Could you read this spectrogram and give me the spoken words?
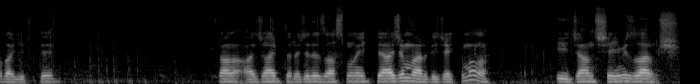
O da gitti. Şu an acayip derecede zasmana ihtiyacım var diyecektim ama iyi can şeyimiz varmış.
